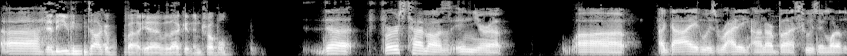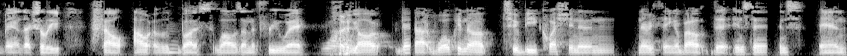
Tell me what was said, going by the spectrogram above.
Uh, that you can talk about? Yeah, without getting in trouble. the first time I was in Europe, uh, a guy who was riding on our bus, who was in one of the bands, actually fell out of the bus while I was on the freeway. What? We all got woken up to be questioned and everything about the instance, and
